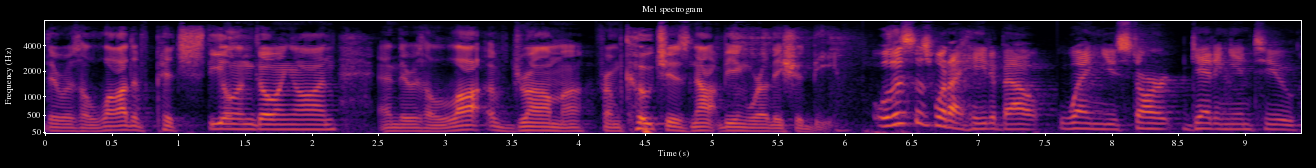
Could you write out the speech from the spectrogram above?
There was a lot of pitch stealing going on, and there was a lot of drama from coaches not being where they should be. Well, this is what I hate about when you start getting into,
